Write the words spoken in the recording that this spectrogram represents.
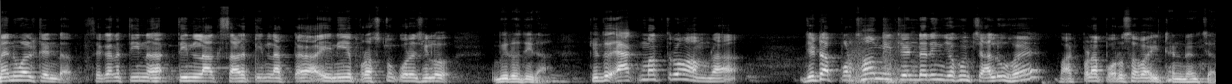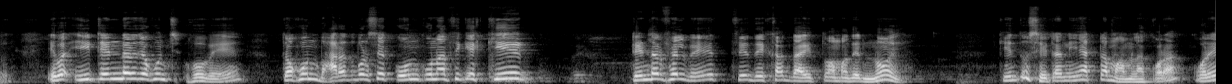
ম্যানুয়াল টেন্ডার। সেখানে তিন তিন লাখ, সাড়ে তিন লাখ টাকা এ নিয়ে প্রশ্ন করেছিল বিরোধীরা। কিন্তু একমাত্র আমরা, যেটা প্রথম ই টেন্ডারিং যখন চালু হয়, ভাটপাড়া পৌরসভা ই টেন্ডারিং চালু। এবার ই টেন্ডার যখন হবে, তখন ভারতবর্ষে কোন কোনা থেকে কে টেন্ডার ফেলবে, সে দেখার দায়িত্ব আমাদের নয়। কিন্তু সেটা নিয়ে একটা মামলা করা, করে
